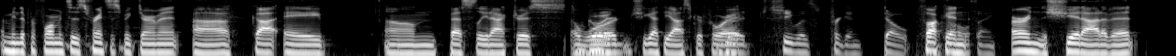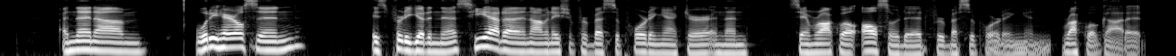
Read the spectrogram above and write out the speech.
I mean the performances. Francis McDermott uh, got a um, best lead actress award. She got the Oscar for it. She was freaking dope. the Fucking whole thing. earned the shit out of it. And then um, Woody Harrelson is pretty good in this. He had a nomination for Best Supporting Actor, and then Sam Rockwell also did for Best Supporting, and Rockwell got it.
